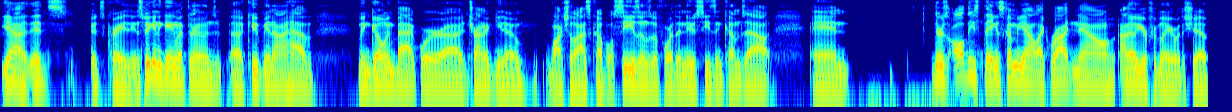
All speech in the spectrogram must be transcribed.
Yeah, it's it's crazy. And speaking of Game of Thrones, uh Koopy and I have been going back. We're uh trying to, you know, watch the last couple seasons before the new season comes out. And there's all these things coming out like right now. I know you're familiar with the show.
